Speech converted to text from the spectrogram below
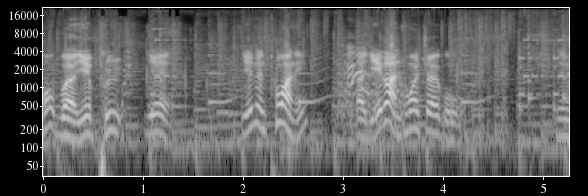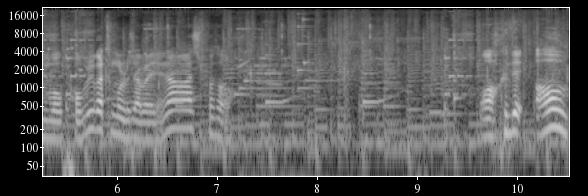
어 뭐야 얘 불 얘 얘는 통하네? 나 얘가 안 통할 줄 알고. 얘는 뭐 버블 같은 걸로 잡아야 되나 싶어서. 와 근데 아우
